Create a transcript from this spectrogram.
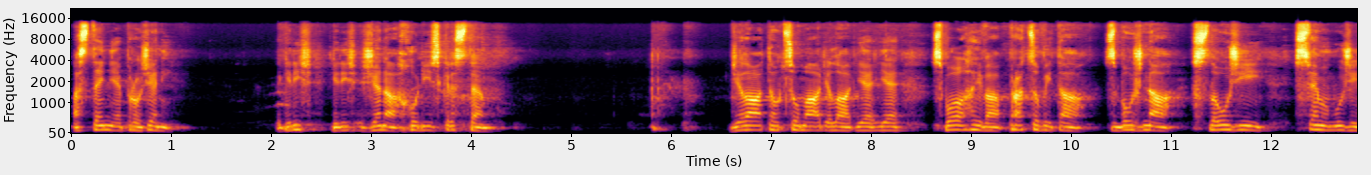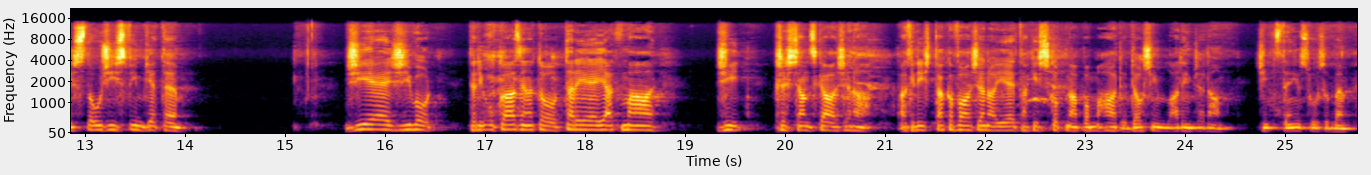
A stejně pro ženy. Když, když žena chodí s Kristem, dělá to, co má dělat, je, je spolehlivá, pracovitá, zbožná, slouží svému muži, slouží svým dětem. Žije život, který ukazuje na to, tady je, jak má žít křesťanská žena. A když taková žena je taky schopná pomáhat dalším mladým ženám žít stejným způsobem,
